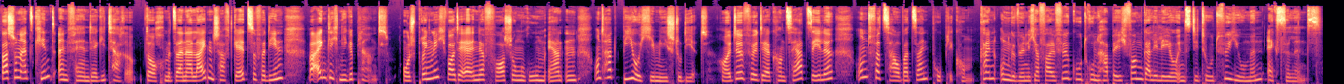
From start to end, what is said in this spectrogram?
war schon als Kind ein Fan der Gitarre. Doch mit seiner Leidenschaft Geld zu verdienen, war eigentlich nie geplant. Ursprünglich wollte er in der Forschung Ruhm ernten und hat Biochemie studiert. Heute füllt er Konzertsäle und verzaubert sein Publikum. Kein ungewöhnlicher Fall für Gudrun Happig vom Galileo Institut für Human Excellence.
